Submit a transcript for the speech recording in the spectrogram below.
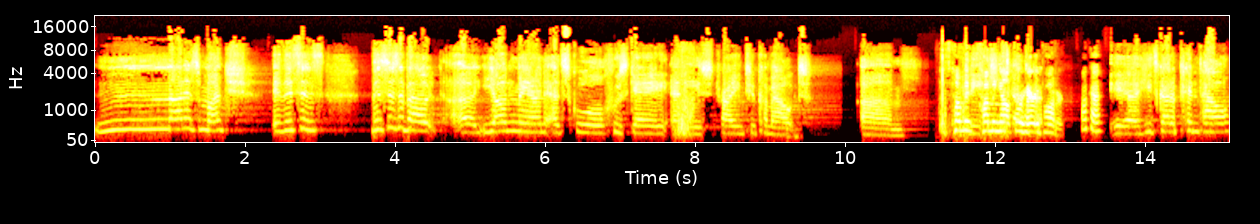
Not as much. This is this is about a young man at school who's gay and he's trying to come out. Um, It's coming he- coming out through got- Harry Potter. Okay. yeah, he's got a pen pal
